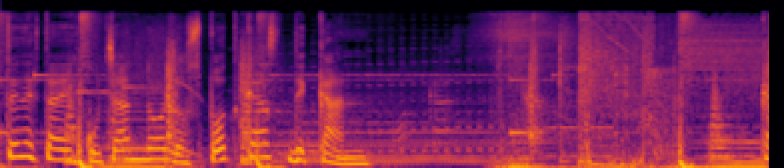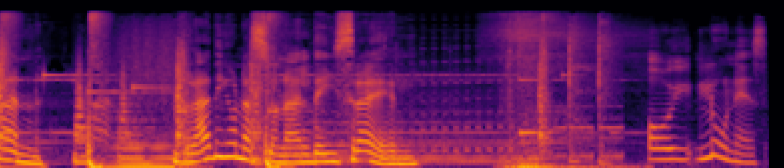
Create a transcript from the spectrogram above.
Usted está escuchando los podcasts de CAN. CAN, Radio Nacional de Israel. Hoy, lunes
